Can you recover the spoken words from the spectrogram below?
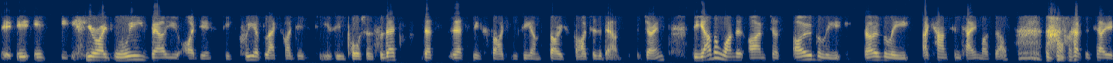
it, it, it, we value identity. Queer black identity is important. So that's that's that's the exciting thing. I'm so excited about, James. The other one that I'm just overly overly, I can't contain myself. I have to tell you,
